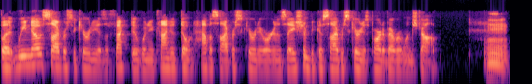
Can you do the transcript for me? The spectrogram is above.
but we know cybersecurity is effective when you kind of don't have a cybersecurity organization because cybersecurity is part of everyone's job. Mm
